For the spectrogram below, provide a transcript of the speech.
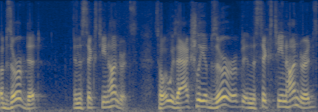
observed it in the 1600s. So it was actually observed in the 1600s,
